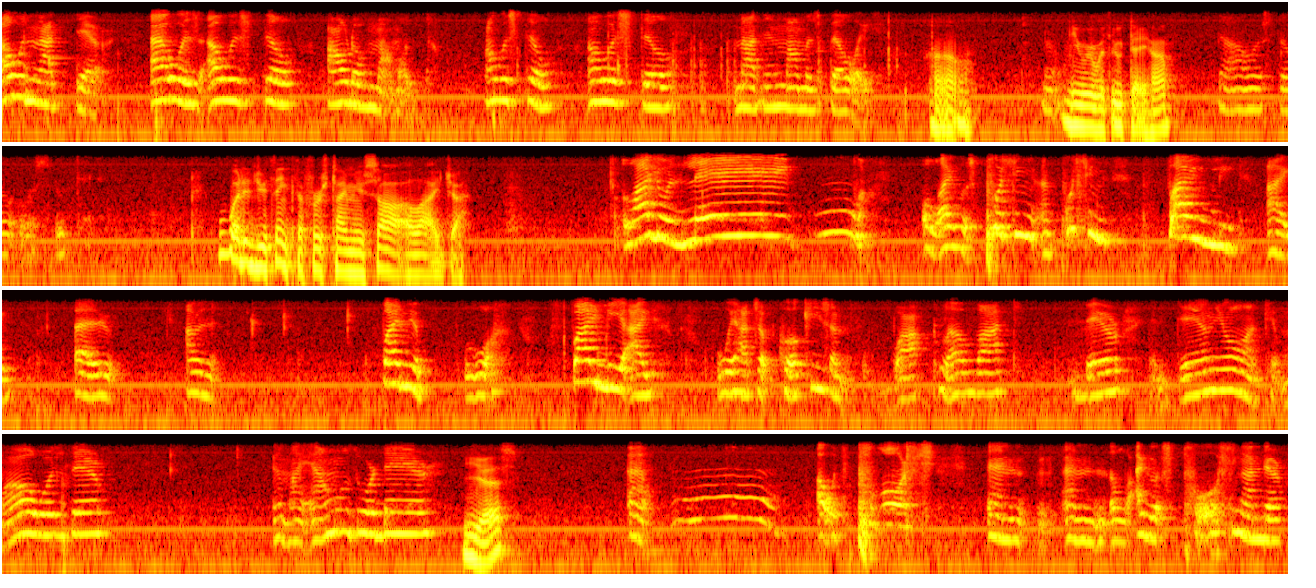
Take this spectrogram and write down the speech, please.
I was not there. I was I was still out of mama's. I was still I was still not in mama's belly. Oh. No. You were with Ute, huh? Yeah, I was still it was okay. What did you think the first time you saw Elijah? Elijah was late. Elijah was pushing and pushing. Finally, I, I, I, finally, finally, I, we had some cookies and baklava there, and Daniel and Kamal was there, and my animals were there, Yes. and I was pushed, and and Elijah was pushing on there.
